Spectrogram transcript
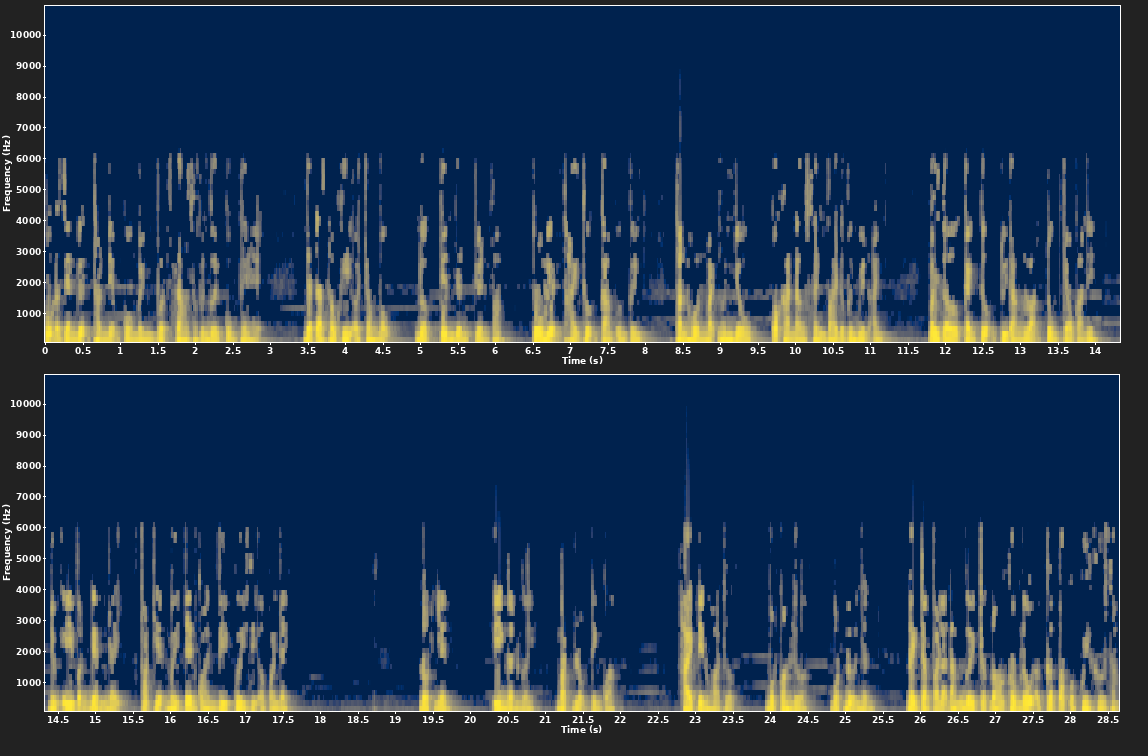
cũng đã rèn luyện thần niệm của mình vượt xa so với người cùng thế hệ. Nhất là sau khi ở trong mộng được tiên nhân truyền pháp tu luyện thái thượng cảm ứng kinh Thần hồn mạnh hơn nhiều Có khả năng sánh vai được với Nguyên Anh. Bây giờ cảnh tượng tuy đang loạn tung trèo cả lên Nhưng y vẫn bén nhạy Phát hiện mấy tên có hành vi quỷ dị ở quanh đây. Đột nhiên Y ngẩn người Mắt lộ tinh quang. Hai tên hòa thượng Một con lừa, một nữ nhân Đây chẳng phải là đám người trước đó không lâu đã cướp bóc ở quy khư sao?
